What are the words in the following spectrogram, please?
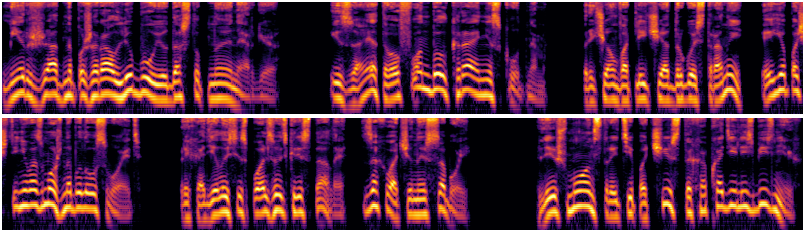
Мир жадно пожирал любую доступную энергию. Из-за этого фон был крайне скудным. Причем, в отличие от другой страны, ее почти невозможно было усвоить. Приходилось использовать кристаллы, захваченные с собой. Лишь монстры типа чистых обходились без них,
